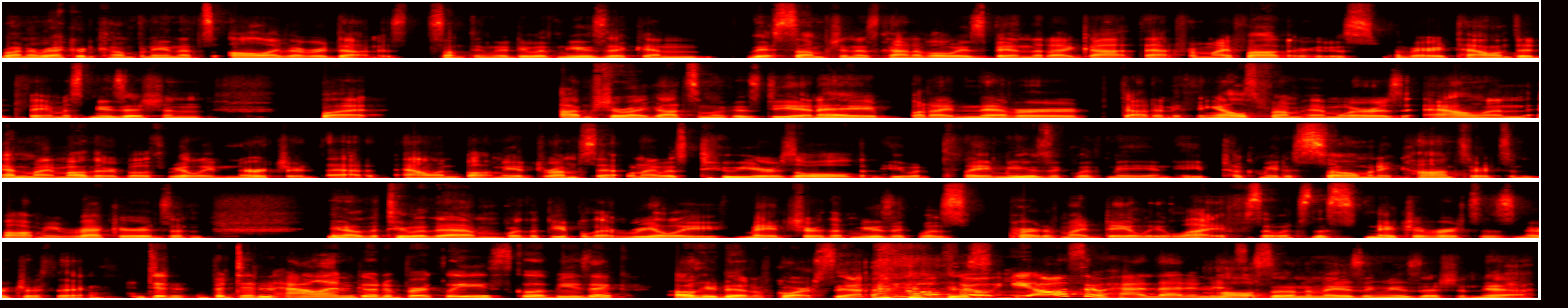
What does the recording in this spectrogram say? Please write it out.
run a record company, and that's all I've ever done is something to do with music. And the assumption has kind of always been that I got that from my father, who's a very talented, famous musician. But I'm sure I got some of his DNA, but I never got anything else from him. Whereas Alan and my mother both really nurtured that. And Alan bought me a drum set when I was two years old, and he would play music with me. And he took me to so many concerts and bought me records. And, you know, the two of them were the people that really made sure that music was part of my daily life. So it's this nature versus nurture thing. Didn't but didn't Alan go to Berklee School of Music? Oh, he did, of course. Yeah. He also, he also had that in his also an amazing musician. Yeah.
